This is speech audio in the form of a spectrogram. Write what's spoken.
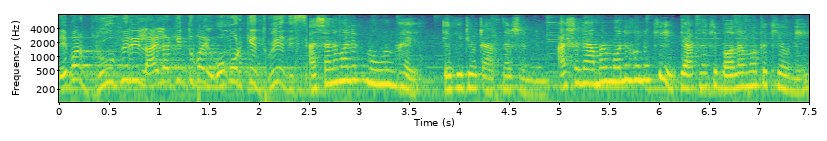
এবার ব্লু ফেরি লাইলা কিন্তু ভাই ওমরকে ধুয়ে দিচ্ছে আসসালামু আলাইকুম ওমর ভাই এই ভিডিওটা আপনার জন্য। আসলে আমার মনে হলো কি যে আপনাকে বলার মতো কেউ নেই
